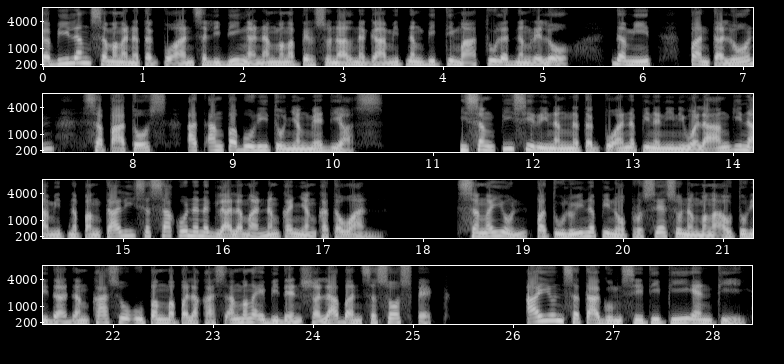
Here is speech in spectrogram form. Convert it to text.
Kabilang sa mga natagpuan sa libingan ang mga personal na gamit ng biktima tulad ng relo, damit, pantalon, sapatos, at ang paborito niyang medyas. Isang PC rin ang natagpuan na pinaniniwala ang ginamit na pangtali sa sako na naglalaman ng kanyang katawan. Sa ngayon, patuloy na pinoproseso ng mga autoridad ang kaso upang mapalakas ang mga ebidensya laban sa sospek. Ayon sa Tagum City PNP,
